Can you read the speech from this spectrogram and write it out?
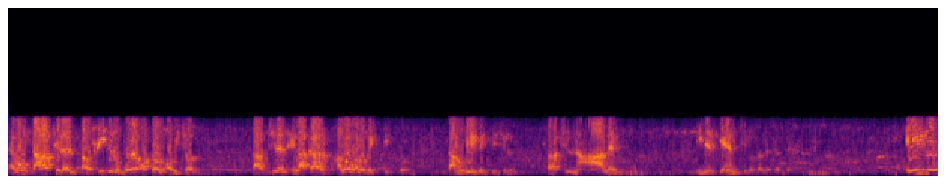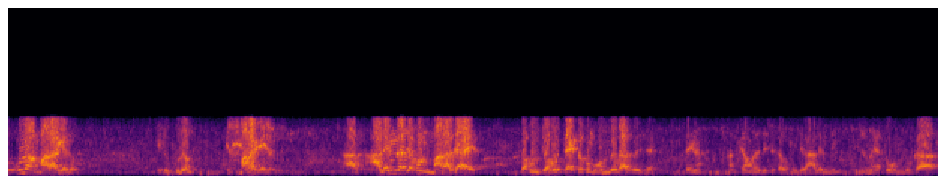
এবং তারা ছিলেন তাওসিদের উপরে অটল অবিচল। তারা ছিলেন এলাকার ভালো ভালো ব্যক্তিত্ব, দানবীর ব্যক্তি ছিলেন। তারা ছিলেন আলেম, দিনের জ্ঞান ছিল তাদের সাথে। এই লোকগুলো মারা গেল। এই লোকগুলো মারা গেল। আর আলেমরা যখন মারা যায়, তখন জগৎটা একরকম অন্ধকার হয়ে যায়, তাই না? আজকে আমাদের দেশে তাওফিদের আলেম নেই। এই জন্য এত অন্ধকার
